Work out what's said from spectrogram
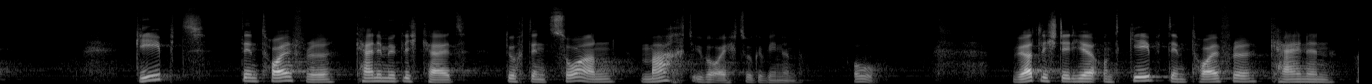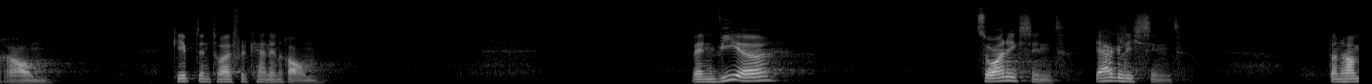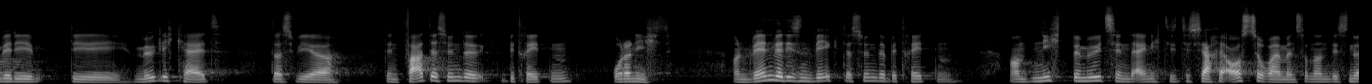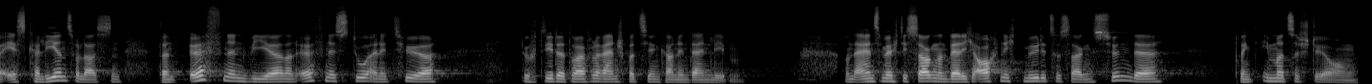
Gebt dem Teufel keine Möglichkeit, durch den Zorn Macht über euch zu gewinnen. Oh. Wörtlich steht hier, und gebt dem Teufel keinen Raum. Gebt dem Teufel keinen Raum. Wenn wir zornig sind, ärgerlich sind, dann haben wir die, die Möglichkeit, dass wir den Pfad der Sünde betreten oder nicht. Und wenn wir diesen Weg der Sünde betreten und nicht bemüht sind, eigentlich die, die Sache auszuräumen, sondern das nur eskalieren zu lassen, dann öffnen wir, dann öffnest du eine Tür, durch die der Teufel reinspazieren kann in dein Leben. Und eins möchte ich sagen und werde ich auch nicht müde zu sagen, Sünde bringt immer Zerstörung.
